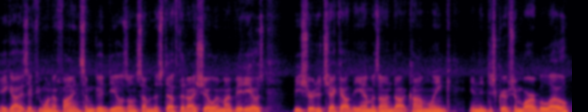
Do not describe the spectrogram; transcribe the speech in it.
Hey guys, if you want to find some good deals on some of the stuff that I show in my videos, be sure to check out the Amazon.com link in the description bar below.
